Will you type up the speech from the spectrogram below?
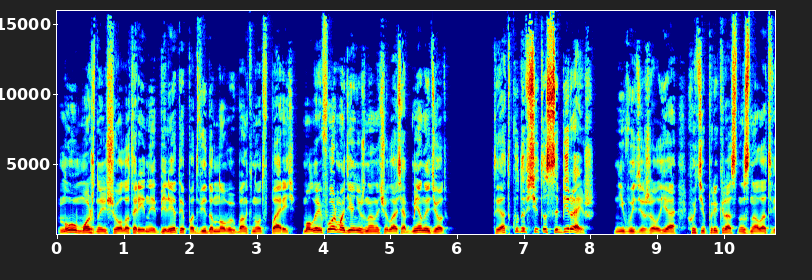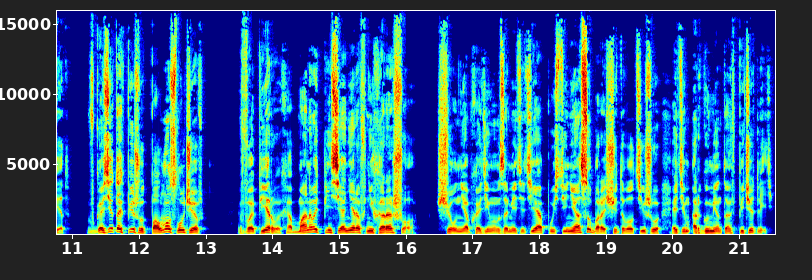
Ну, можно еще лотерейные билеты под видом новых банкнот впарить. Мол, реформа денежная началась, обмен идет. Ты откуда все это собираешь? Не выдержал я, хоть и прекрасно знал ответ. В газетах пишут полно случаев. Во-первых, обманывать пенсионеров нехорошо. Счел необходимым заметить я, пусть и не особо рассчитывал Тишу этим аргументом впечатлить.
